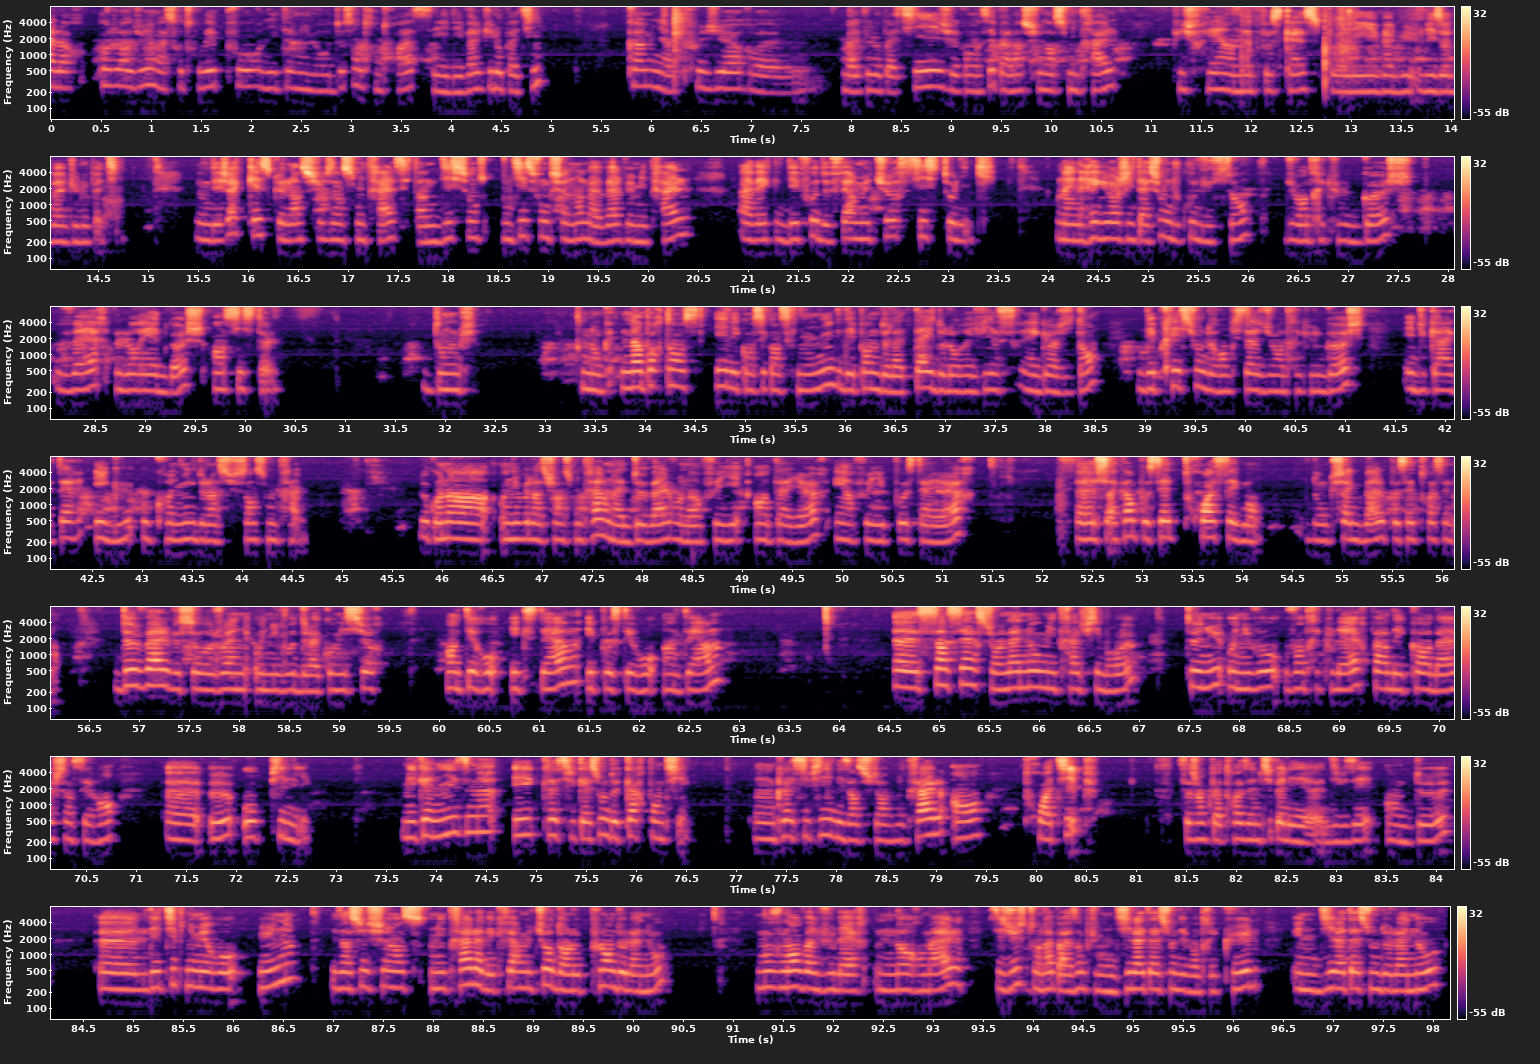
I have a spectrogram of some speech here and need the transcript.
Alors aujourd'hui, on va se retrouver pour l'item numéro 233, c'est les valvulopathies. Comme il y a plusieurs euh, valvulopathies, je vais commencer par l'insuffisance mitrale, puis je ferai un autre podcast pour les, les autres valvulopathies. Donc déjà, qu'est-ce que l'insuffisance mitrale? C'est un dysfonctionnement de la valve mitrale avec défaut de fermeture systolique. On a une régurgitation du coup du sang du ventricule gauche vers l'oreillette gauche en systole. Donc, donc l'importance et les conséquences cliniques dépendent de la taille de l'orifice régurgitant, des pressions de remplissage du ventricule gauche et du caractère aigu ou chronique de l'insuffisance mitrale. Donc on a au niveau de l'insuffisance mitrale, on a deux valves, on a un feuillet antérieur et un feuillet postérieur. Euh, chacun possède trois segments. Donc chaque valve possède trois segments. Deux valves se rejoignent au niveau de la commissure antéro-externe et postéro-interne, euh, s'insèrent sur l'anneau mitral fibreux, tenu au niveau ventriculaire par des cordages s'insérant, euh, eux, au pilier. Mécanisme et classification de Carpentier. On classifie les insuffisances mitrales en trois types, sachant que la troisième type est euh, divisée en deux. Euh, les types numéro 1, les insuffisances mitrales avec fermeture dans le plan de l'anneau. Mouvement valvulaire normal, c'est juste on a par exemple une dilatation des ventricules, une dilatation de l'anneau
